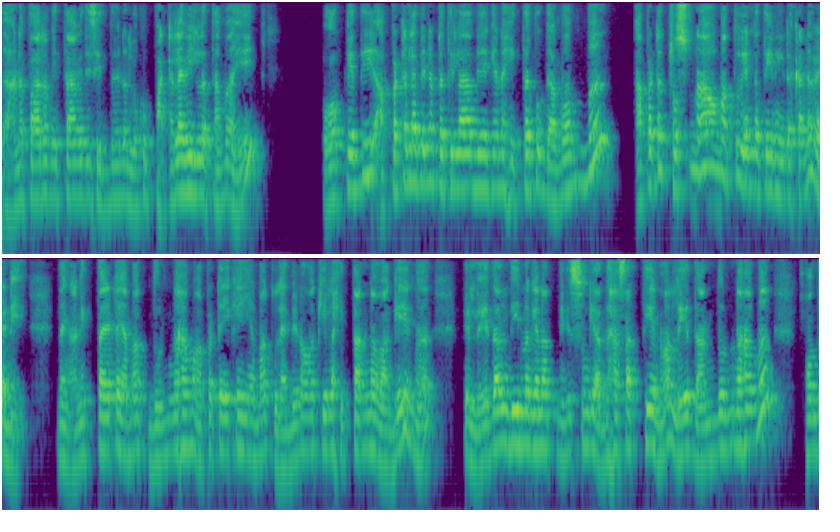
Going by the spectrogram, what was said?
දාන පාරමිතාවේදී සිද්ධ වෙන ලොකු පටලැවිල්ල තමයි ඕකෙදී අපට ලැබෙන ප්‍රතිලාභය ගැන හිතපු ගමන්ම අපට තෘෂ්ණාව මතුවෙන්න තියෙන ඉඩකඩ වැඩි. දැන් අනිත් අයට යමක් දුන්නාම අපට ඒකෙන් යමක් ලැබෙනවා කියලා හිතන්න වගේම ඒ ලේ දන් දීම ගැනත් මිනිස්සුන්ගේ අදහසක් තියෙනවා. ලේ දන් දුන්නාම හොඳ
